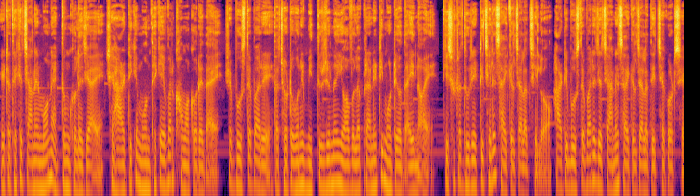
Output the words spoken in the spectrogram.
এটা থেকে চানের মন একদম গলে যায়। সে হার্টিকে মন থেকে এবার ক্ষমা করে দেয়। সে বুঝতে পারে তার ছোট বোনের মৃত্যুর জন্য এই অবলা প্রাণীটি মোটেও দায়ী নয়। কিছুটা দূরে একটি ছেলে সাইকেল চালাচ্ছিল। হার্টি বুঝতে পারে যে চানের সাইকেল চালাতে ইচ্ছা করছে।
